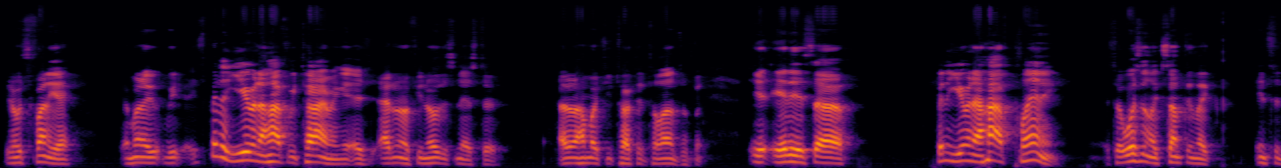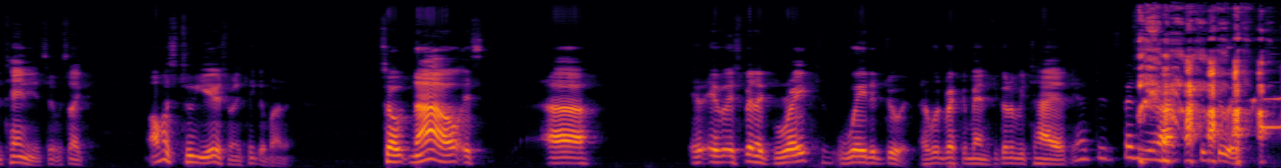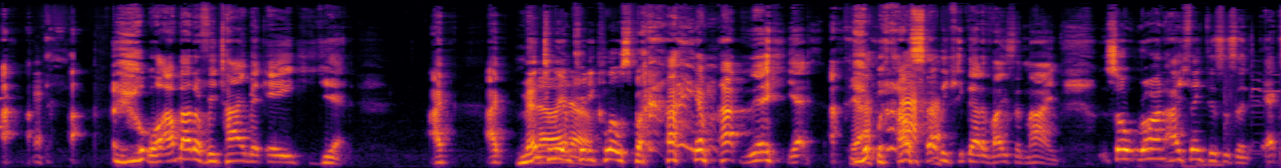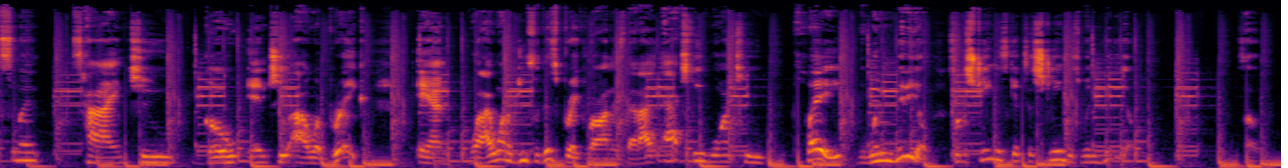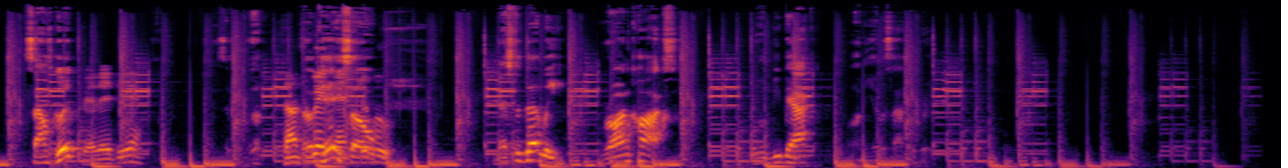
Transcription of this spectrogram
You know, it's funny. I, I mean, we, it's been a year and a half retiring. I don't know if you know this, Nestor. I don't know how much you talked to Talonzo, but it, it is uh, been a year and a half planning. So it wasn't like something like instantaneous. It was like almost two years when you think about it. So now it's uh, it, has been a great way to do it. I would recommend if you're going to retire, you know, spend a year and a half to do it. well, I'm not of retirement age yet. I I mentally no, I am pretty close, but I am not there yet. Yeah. but I'll certainly keep that advice in mind. So, Ron, I think this is an excellent time to go into our break. And what I want to do for this break, Ron, is that I actually want to play the winning video. So the streamers get to stream this winning video. So, sounds good? Great idea. Sounds okay, great. So Mr. Dudley, Ron Cox, we'll be back on the other side of the break.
